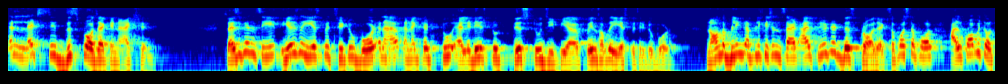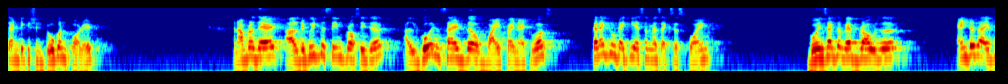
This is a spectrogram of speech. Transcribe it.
and let's see this project in action. So as you can see, here's the ESP32 board and I have connected two LEDs to this two GPIO pins of the ESP32 board. Now on the Blynk application side, I've created this project. So first of all, I'll copy the authentication token for it and after that, I'll repeat the same procedure. I'll go inside the Wi-Fi networks, connect to Techie SMS access point, go inside the web browser, enter the IP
